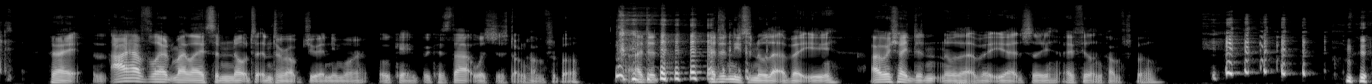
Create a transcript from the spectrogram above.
right. I have learned my lesson not to interrupt you anymore. Okay, because that was just uncomfortable. I did- I didn't need to know that about you. I wish I didn't know that about you, actually. I feel uncomfortable.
